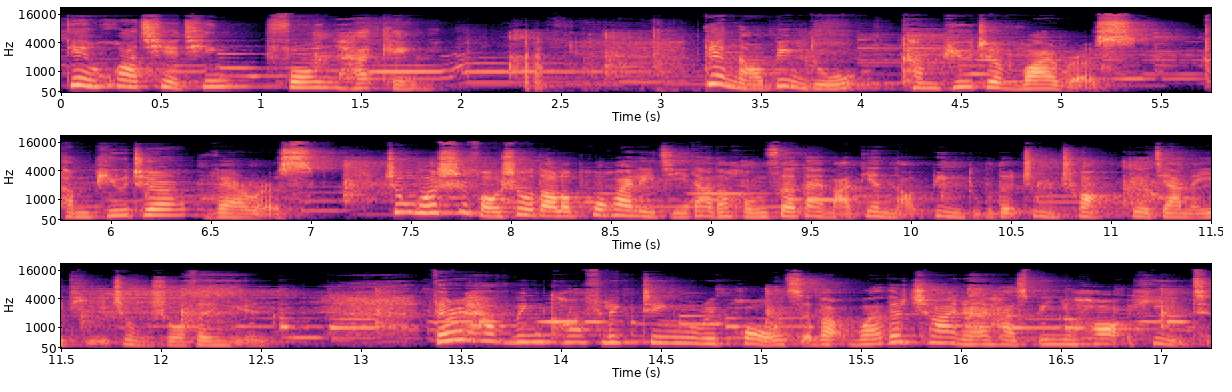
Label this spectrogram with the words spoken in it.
电话窃听 （phone hacking） 电脑病毒 computer virus，computer virus，中国是否受到了破坏力极大的红色代码电脑病毒的重创？各家媒体众说纷纭。There have been conflicting reports about whether China has been hard hit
